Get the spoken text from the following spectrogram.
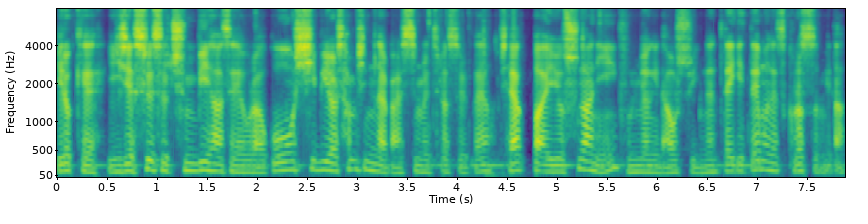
이렇게 이제 슬슬 준비하세요라고 12월 30날 말씀을 드렸을까요? 제약바이오 순환이 분명히 나올 수 있는 때이기 때문에 그렇습니다.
